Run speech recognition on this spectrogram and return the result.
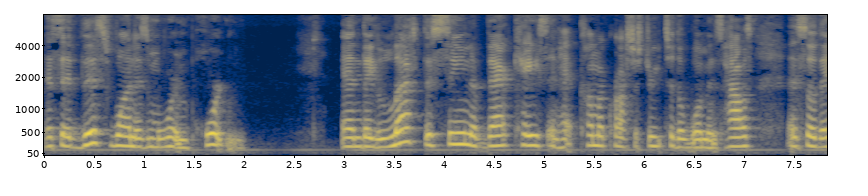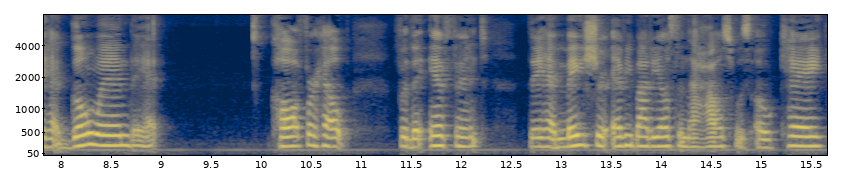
and said, This one is more important. And they left the scene of that case and had come across the street to the woman's house. And so they had go in, they had called for help for the infant. They had made sure everybody else in the house was okay.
